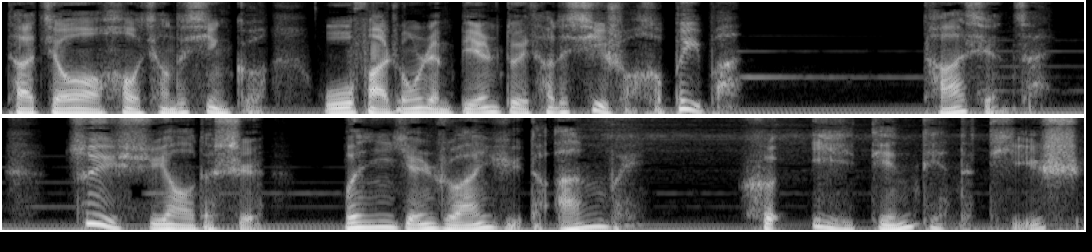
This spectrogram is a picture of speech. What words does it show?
她骄傲好强的性格无法容忍别人对她的戏耍和背叛。她现在最需要的是温言软语的安慰和一点点的提示。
